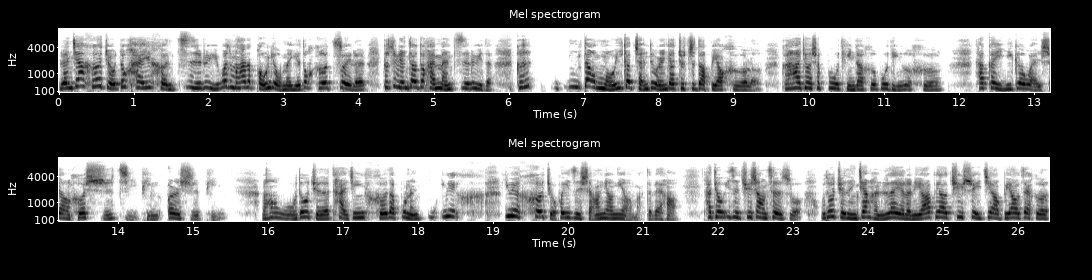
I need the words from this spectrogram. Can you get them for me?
人家喝酒都还很自律，为什么他的朋友们也都喝醉了，可是人家都还蛮自律的？可是到某一个程度，人家就知道不要喝了，可他就是不停的喝，不停的喝，他可以一个晚上喝十几瓶、二十瓶。然后我都觉得他已经喝到不能，因为喝因为喝酒会一直想要尿尿嘛，对不对哈？他就一直去上厕所，我都觉得你这样很累了，你要不要去睡觉？不要再喝了。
